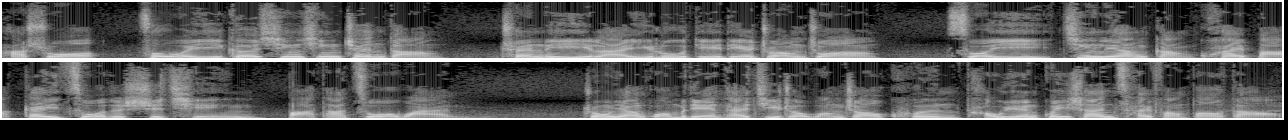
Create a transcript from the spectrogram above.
他说，作为一个新兴政党，成立以来一路跌跌撞撞，所以尽量赶快把该做的事情把它做完。中央广播电台记者王兆坤桃园龟山采访报道。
